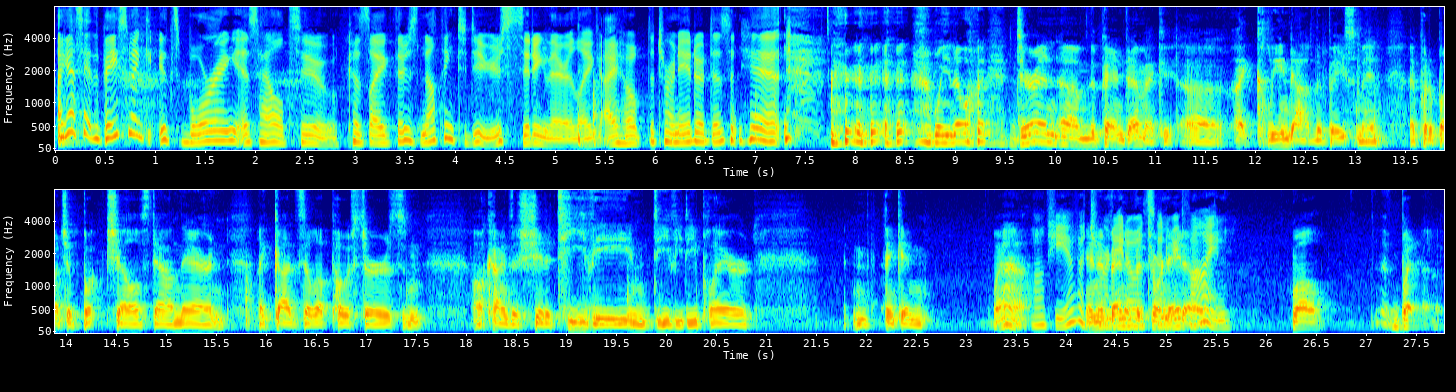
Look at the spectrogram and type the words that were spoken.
I gotta say, the basement, it's boring as hell too. Cause like, there's nothing to do. You're just sitting there. Like, I hope the tornado doesn't hit. Well, you know what? During um, the pandemic, uh, I cleaned out the basement. I put a bunch of bookshelves down there and like Godzilla posters and all kinds of shit, a TV and DVD player, and thinking, wow. well, if you have a In the event tornado, of a it's gonna be tornado- fine. Well, but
